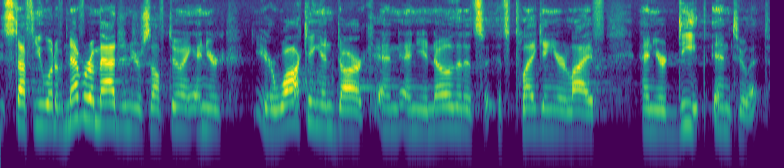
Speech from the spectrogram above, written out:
stuff you would have never imagined yourself doing, and you're, you're walking in dark, and, and you know that it's, it's plaguing your life, and you're deep into it.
